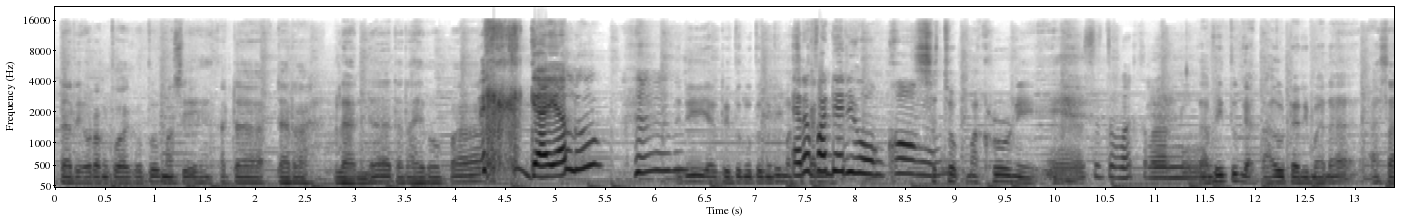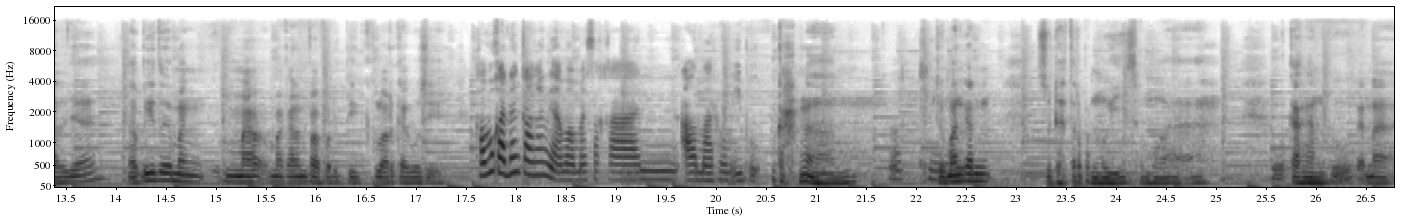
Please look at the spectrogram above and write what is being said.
dari orang tua aku tuh masih ada darah Belanda, darah Eropa. Gaya lu. jadi yang ditunggu-tunggu itu Eropa masakan dari Hong Kong. secup makaroni. Ya, Satu makaroni. Tapi itu nggak tahu dari mana asalnya. Tapi itu emang ma- makanan favorit di keluargaku sih. Kamu kadang kangen nggak sama masakan almarhum ibu? Kangen. Oke. Cuman kan sudah terpenuhi semua kangenku karena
